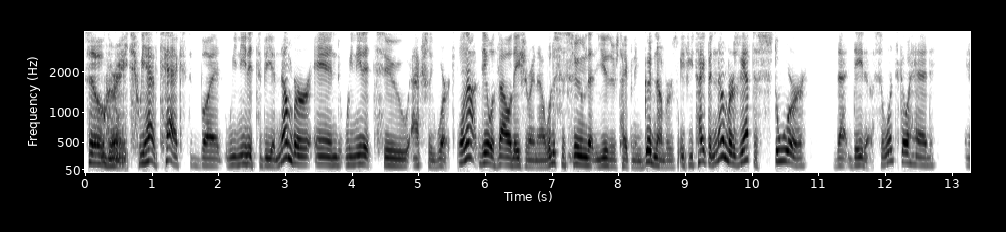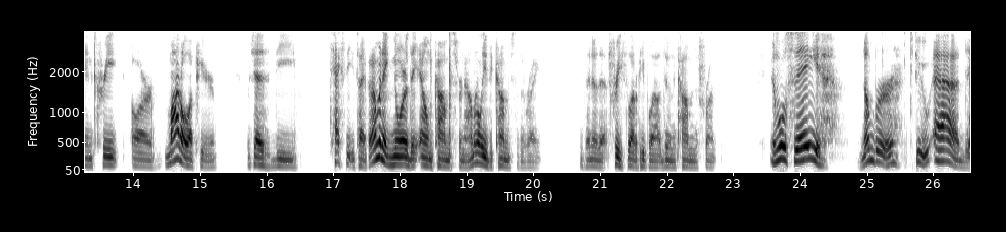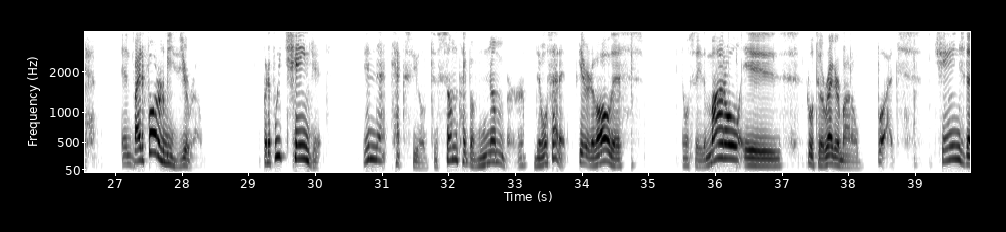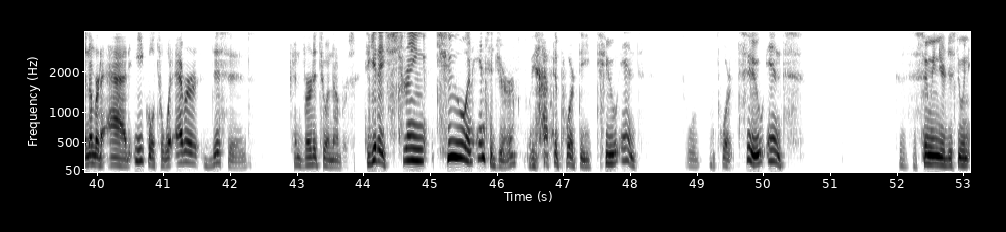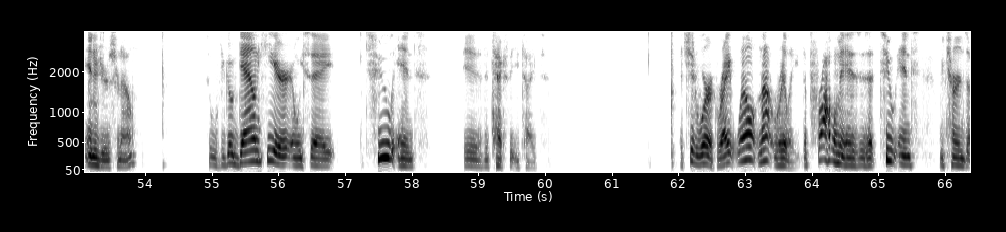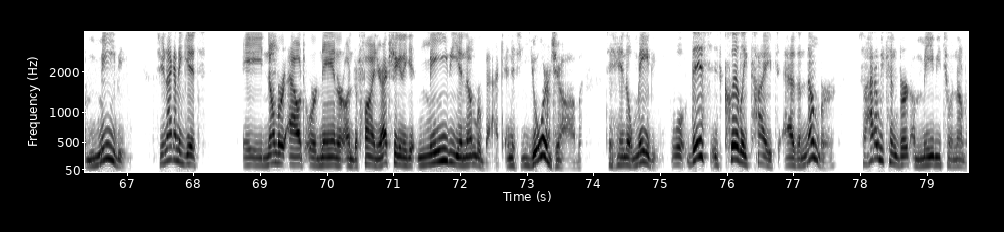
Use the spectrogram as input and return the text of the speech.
So great. We have text, but we need it to be a number and we need it to actually work. We'll not deal with validation right now. We'll just assume that the user is typing in good numbers. If you type in numbers, we have to store that data. So let's go ahead and create our model up here, which has the text that you type. And I'm going to ignore the Elm comments for now. I'm going to leave the comments to the right, since I know that freaks a lot of people out doing the comment in the front. And we'll say number to add. And by default, it'll be zero. But if we change it in that text field to some type of number, then we'll set it. Let's get rid of all this. And we'll say the model is equal to a regular model, but change the number to add equal to whatever this is converted to a number. To get a string to an integer, we have to port the to int. So we'll import to int, because it's assuming you're just doing integers for now. So if we go down here and we say to int is the text that you typed. It should work, right? Well, not really. The problem is, is that to int returns a maybe. So you're not going to get a number out or NaN or undefined. You're actually going to get maybe a number back, and it's your job to handle maybe. Well, this is clearly typed as a number, so how do we convert a maybe to a number?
